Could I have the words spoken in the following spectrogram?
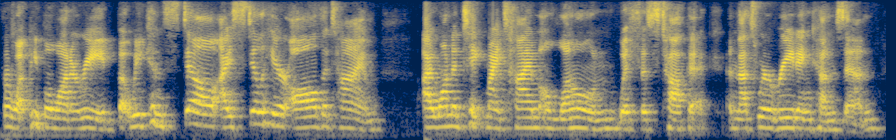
for what people want to read, but we can still, I still hear all the time, I want to take my time alone with this topic. And that's where reading comes in.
